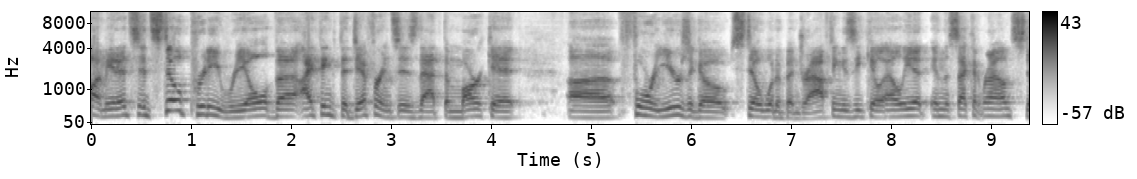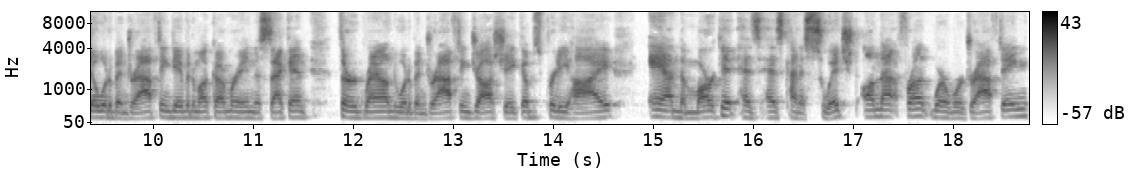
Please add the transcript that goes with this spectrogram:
I mean it's it's still pretty real. The I think the difference is that the market uh, four years ago still would have been drafting Ezekiel Elliott in the second round, still would have been drafting David Montgomery in the second, third round, would have been drafting Josh Jacobs pretty high. And the market has has kind of switched on that front where we're drafting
